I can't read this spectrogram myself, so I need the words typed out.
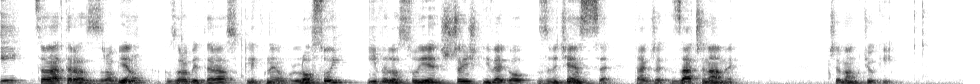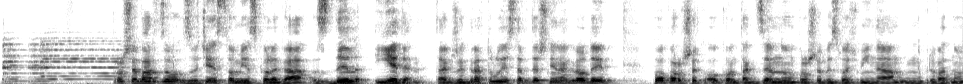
I co ja teraz zrobię? Zrobię teraz, kliknę losuj i wylosuję szczęśliwego zwycięzcę. Także zaczynamy. Trzymam kciuki. Proszę bardzo, zwycięzcą jest kolega Zdyl1. Także gratuluję serdecznie nagrody. Poproszę o kontakt ze mną. Proszę wysłać mi na prywatną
